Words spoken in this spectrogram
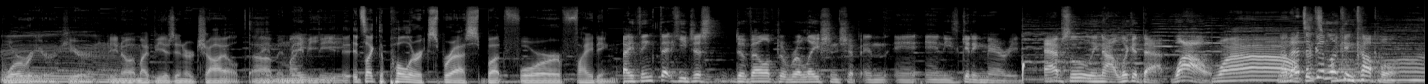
warrior here. You know, it might be his inner child. Um, and maybe be. it's like the Polar Express, but for fighting. I think that he just developed a relationship and, and and he's getting married. Absolutely not. Look at that. Wow. Wow. Now that's a good looking oh, couple. God.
